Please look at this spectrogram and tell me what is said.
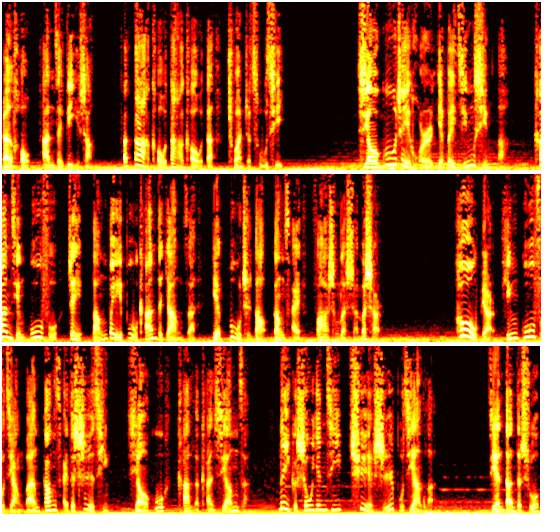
然后瘫在地上，他大口大口的喘着粗气。小姑这会儿也被惊醒了，看见姑父这狼狈不堪的样子，也不知道刚才发生了什么事儿。后边听姑父讲完刚才的事情，小姑看了看箱子，那个收音机确实不见了。简单的说。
